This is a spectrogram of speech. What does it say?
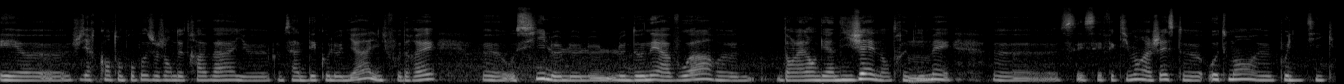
Et euh, je veux dire, quand on propose ce genre de travail euh, comme ça décolonial, il faudrait euh, aussi le, donner à voir dans la langue indigène, entre mm. guillemets. C'est effectivement un geste hautement politique.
